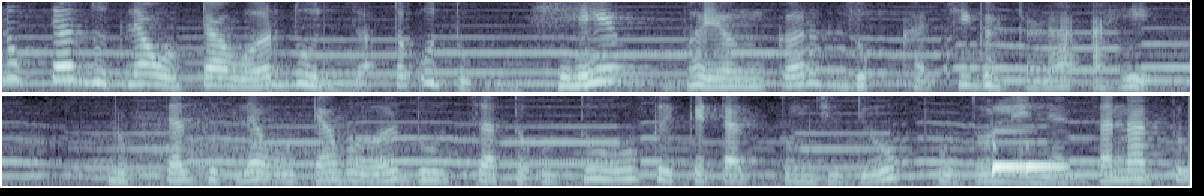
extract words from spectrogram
नुकत्याच धुतल्या ओट्यावर दूध जातं उतू. हे भयंकर दुःखाची घटना आहे. नुकत्याच धुतल्या ओट्यावर दूध जातो उतू क्रिकेटात तुमची ट्यूब होतो लेल्यांचा नातू.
